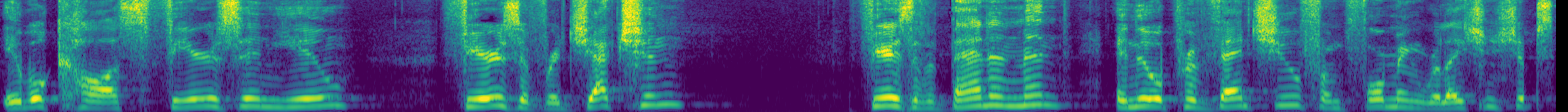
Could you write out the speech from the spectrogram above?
It will cause fears in you, fears of rejection, fears of abandonment, and it will prevent you from forming relationships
